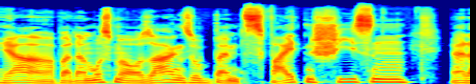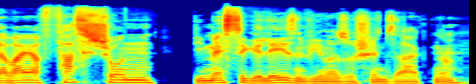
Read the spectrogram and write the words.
Ja, aber da muss man auch sagen, so beim zweiten Schießen, ja, da war ja fast schon die Messe gelesen, wie man so schön sagt. Ne?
